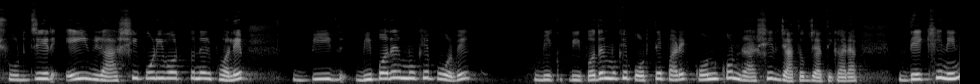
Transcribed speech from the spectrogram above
সূর্যের এই রাশি পরিবর্তনের ফলে বিপদের মুখে পড়বে বিপদের মুখে পড়তে পারে কোন কোন রাশির জাতক জাতিকারা। দেখে নিন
